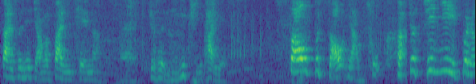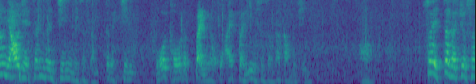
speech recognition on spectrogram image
但是你讲了半天呢，就是离题太远，烧不着痒处，就经义不能了解真正经义是什么。这个经佛陀的本怀本意是什么，他搞不清楚啊。所以这个就是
